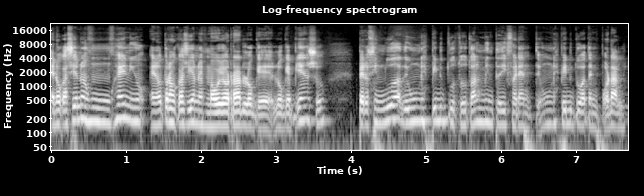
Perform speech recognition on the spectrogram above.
en ocasiones un genio, en otras ocasiones me voy a ahorrar lo que, lo que pienso, pero sin duda de un espíritu totalmente diferente, un espíritu atemporal,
